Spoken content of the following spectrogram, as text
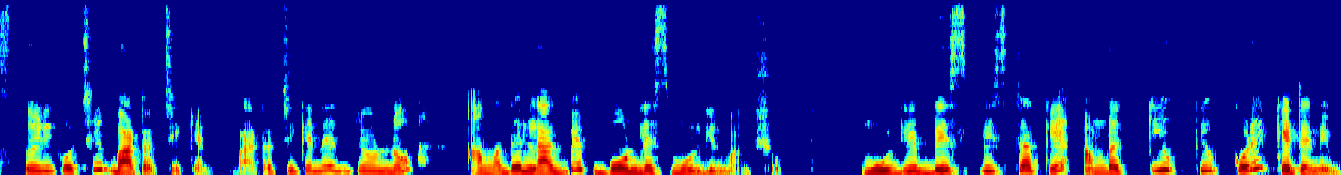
আজ তৈরি করছি বাটার চিকেন। বাটার চিকেনের জন্য আমাদের লাগবে বোনলেস মুরগির মাংস। মুরগির বেস পিসটাকে আমরা কিউব কিউব করে কেটে নেব।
